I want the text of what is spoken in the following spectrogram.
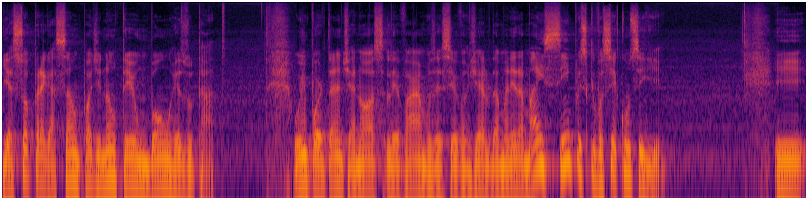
e a sua pregação pode não ter um bom resultado. O importante é nós levarmos esse evangelho da maneira mais simples que você conseguir. E,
